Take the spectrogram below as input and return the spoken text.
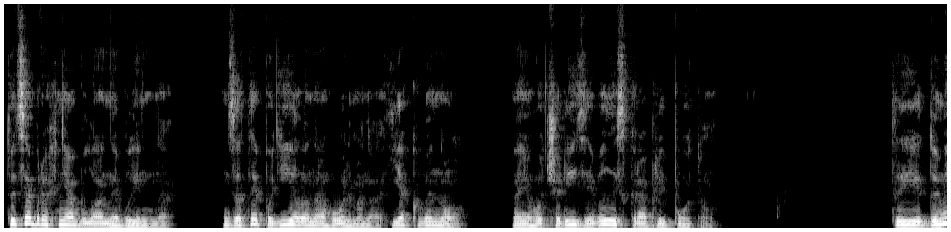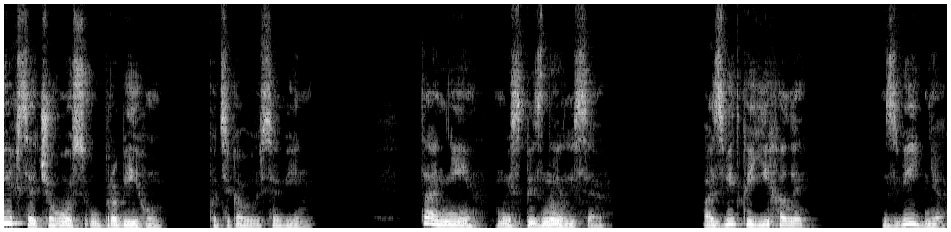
то ця брехня була невинна. Зате подіяла на Гольмана, як вино. На його чолі з'явились краплі поту. Ти домігся чогось у пробігу? поцікавився він. Та ні, ми спізнилися. А звідки їхали? З Відня.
